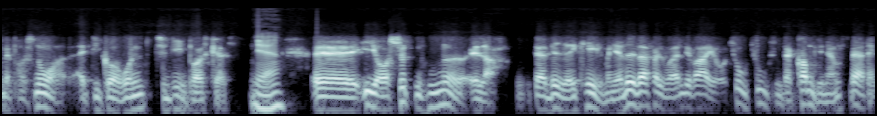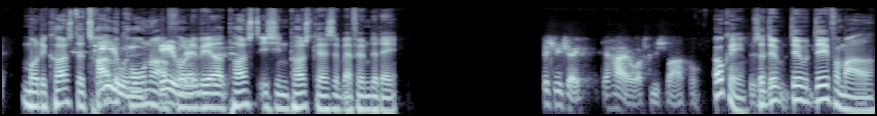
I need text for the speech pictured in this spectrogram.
med på snor, at de går rundt til din postkasse. Ja. Øh, I år 1700, eller der ved jeg ikke helt, men jeg ved i hvert fald, hvordan det var i år 2000, der kom de nærmest hver dag. Må det koste 30 Det er jo en- kroner er at få anden leveret service. post i sin postkasse hver femte dag? Det synes jeg ikke. Det har jeg jo også lige svaret på. Okay, så det, det, det er for meget.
